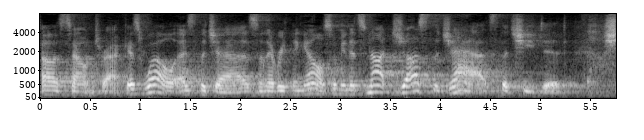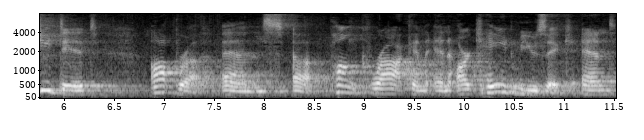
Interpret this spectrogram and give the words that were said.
uh, soundtrack as well as the jazz and everything else. I mean, it's not just the jazz that she did. She did opera and uh, punk rock and, and arcade music and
